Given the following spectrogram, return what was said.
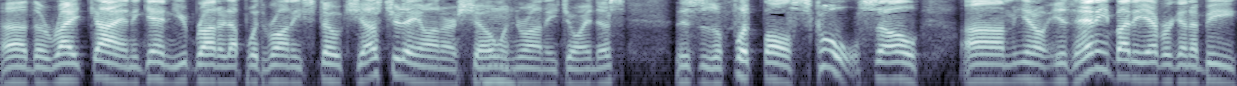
uh, the right guy? And again, you brought it up with Ronnie Stokes yesterday on our show mm. when Ronnie joined us. This is a football school, so um, you know, is anybody ever going to be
